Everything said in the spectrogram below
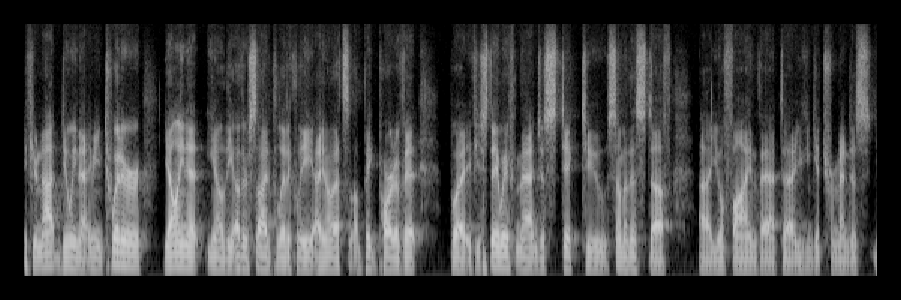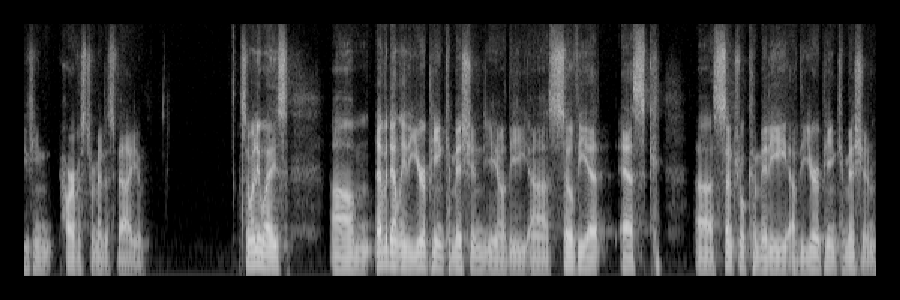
if you're not doing that, I mean, Twitter yelling at you know the other side politically, I know that's a big part of it. But if you stay away from that and just stick to some of this stuff, uh, you'll find that uh, you can get tremendous, you can harvest tremendous value. So, anyways, um, evidently the European Commission, you know, the uh, Soviet-esque uh, Central Committee of the European Commission,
